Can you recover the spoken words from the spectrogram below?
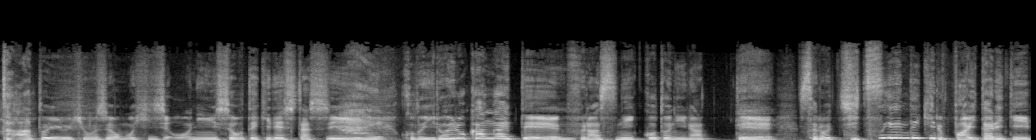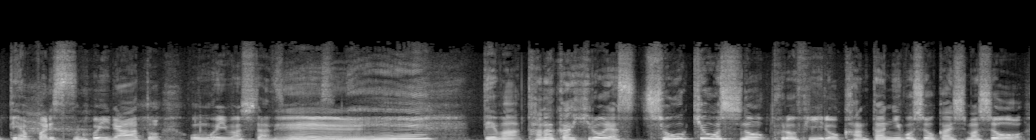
たという表情も非常に印象的でしたし、はい、このいろいろ考えてフランスに行くことになって、うん、それを実現できるバイタリティってやっぱりすごいなと思いましたね。ででは田中宏康調教師のプロフィールを簡単にご紹介しましょう。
